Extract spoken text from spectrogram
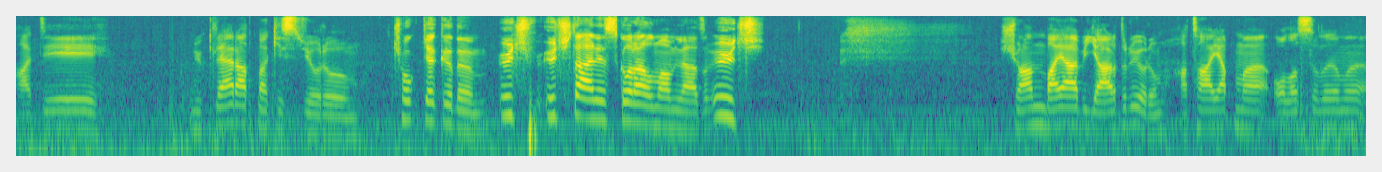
Hadi. Nükleer atmak istiyorum. Çok yakınım. 3 3 tane skor almam lazım. 3. Şu an bayağı bir yardırıyorum. Hata yapma olasılığımı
